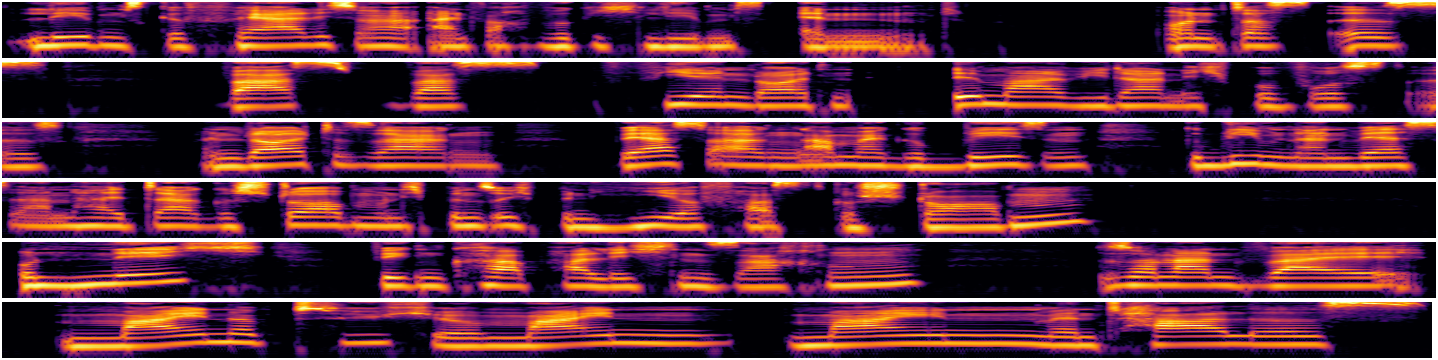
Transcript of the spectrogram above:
lebensgefährlich, sondern einfach wirklich lebensendend. Und das ist was, was vielen Leuten immer wieder nicht bewusst ist. Wenn Leute sagen, wärst du an Gamma geblieben, geblieben, dann wärst du dann halt da gestorben und ich bin so, ich bin hier fast gestorben. Und nicht wegen körperlichen Sachen, sondern weil meine Psyche, mein, mein mentales,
